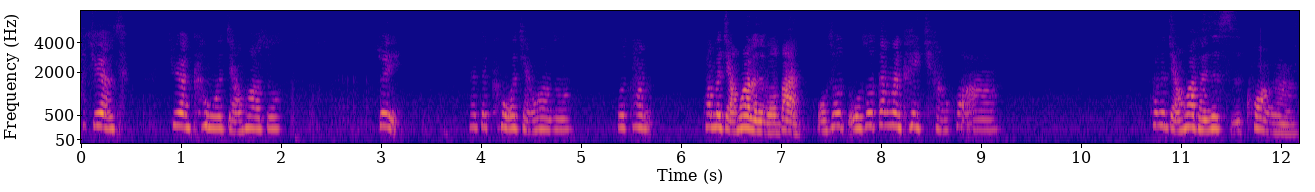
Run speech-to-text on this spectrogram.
他居然居然跟我讲话说，所以他在跟我讲话说说他他们讲话了怎么办？我说我说当然可以讲话啊，他们讲话才是实况啊。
